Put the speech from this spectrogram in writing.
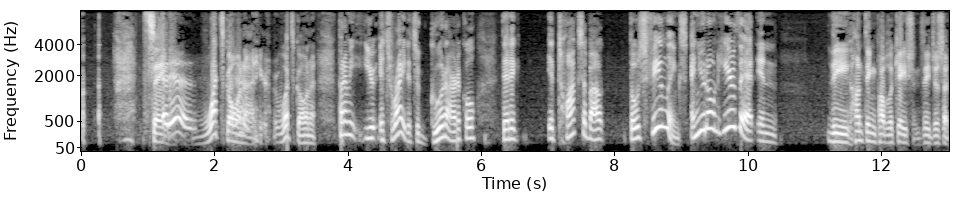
Saying, it is. What's going on here? What's going on? But I mean, it's right. It's a good article that it it talks about those feelings, and you don't hear that in the hunting publications. They just said,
